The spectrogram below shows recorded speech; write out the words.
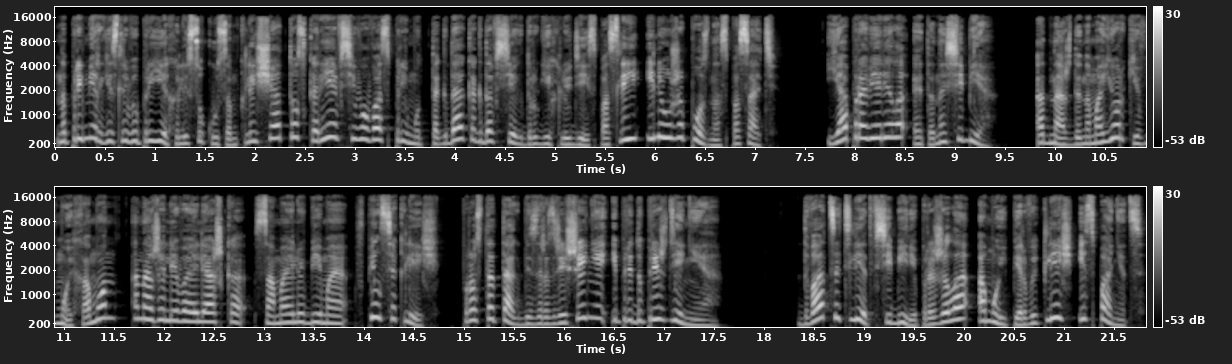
Например, если вы приехали с укусом клеща, то, скорее всего, вас примут тогда, когда всех других людей спасли или уже поздно спасать. Я проверила это на себе. Однажды на Майорке в мой хамон, она же левая ляжка, самая любимая, впился клещ. Просто так, без разрешения и предупреждения. 20 лет в Сибири прожила, а мой первый клещ – испанец.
